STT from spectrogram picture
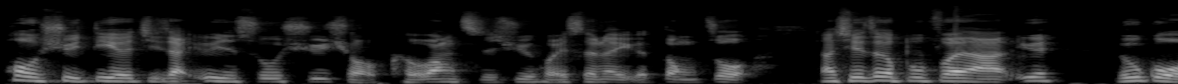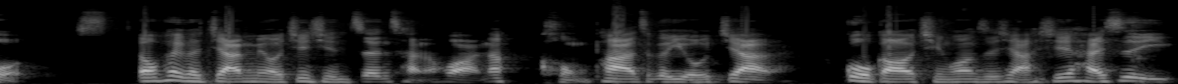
后续第二季在运输需求渴望持续回升的一个动作。那其实这个部分啊，因为如果 OPEC 加没有进行增产的话，那恐怕这个油价过高的情况之下，其实还是一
